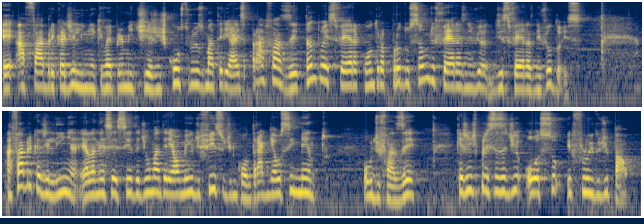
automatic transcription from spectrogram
é a fábrica de linha que vai permitir a gente construir os materiais para fazer tanto a esfera quanto a produção de, esferas nível, de esferas nível 2. A fábrica de linha ela necessita de um material meio difícil de encontrar, que é o cimento, ou de fazer, que a gente precisa de osso e fluido de pau.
